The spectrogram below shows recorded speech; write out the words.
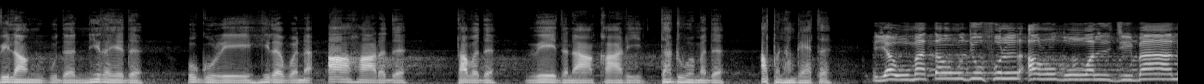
විලංගුද නිරයද උගුරේ හිරවන ආහාරද තවද වේදනාකාරී දඩුවමද අපළඟ ඇත. يوم ترجف الأرض والجبال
